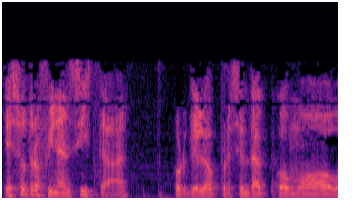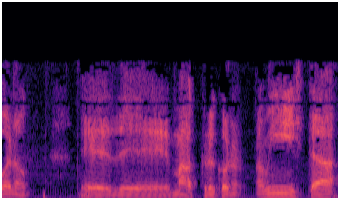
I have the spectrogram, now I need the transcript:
es otro financista, ¿eh? porque lo presenta como, bueno, eh, de macroeconomista,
